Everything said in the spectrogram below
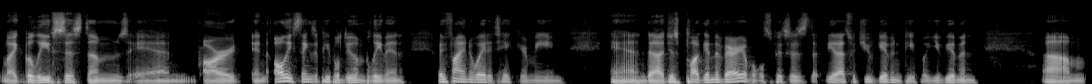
like belief systems and art and all these things that people do and believe in they find a way to take your meme and uh, just plug in the variables because yeah, that's what you've given people. You've given um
